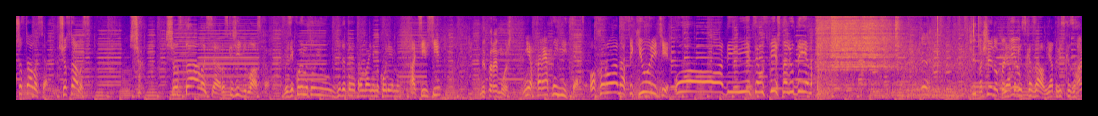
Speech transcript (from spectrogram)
Що сталося? Що сталося? Що, що сталося? Розкажіть, будь ласка. Ви з якою метою їдете трамвайними коліями? А ці всі? Непереможний. Ні, вперед не їдьте. Охорона, секюріті. О, дивіться, успішна людина. Машину Я тобі сказав, я тобі сказав.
